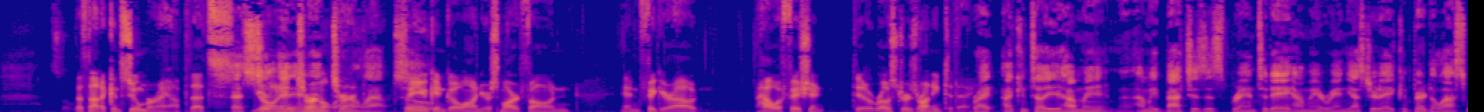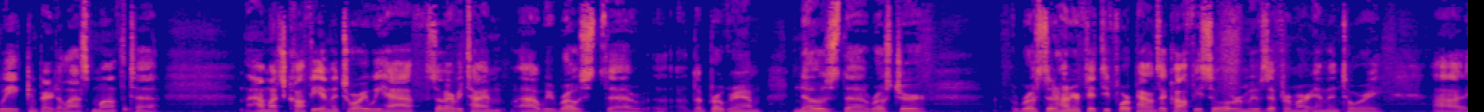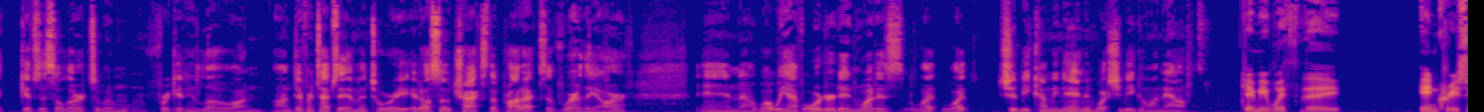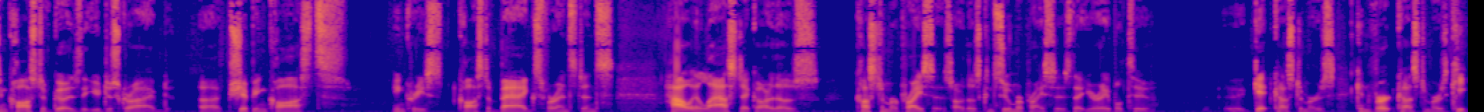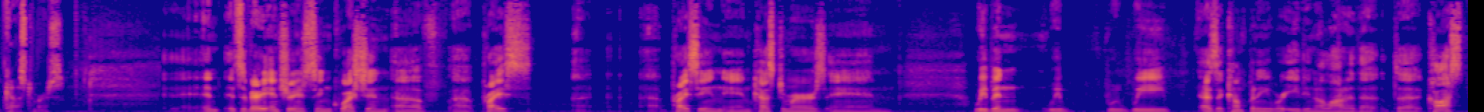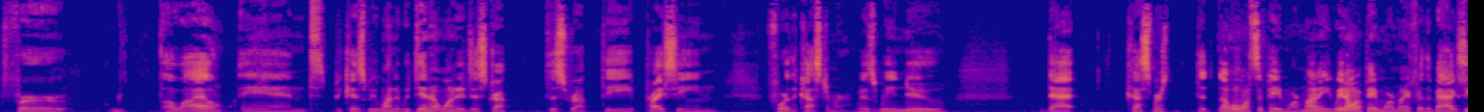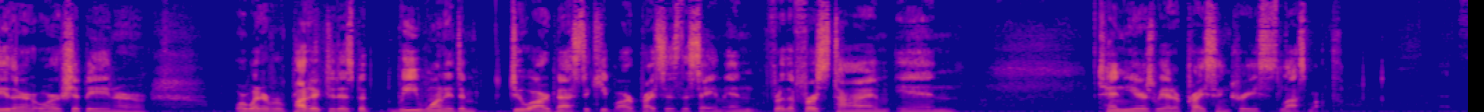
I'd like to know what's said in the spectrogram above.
That's not a consumer app. That's, That's your own internal, internal app. app. So, so you can go on your smartphone and figure out how efficient the roaster is running today. Right. I can tell you how many how many batches it's ran today, how many it ran yesterday, compared to last week, compared to last month, to how much coffee inventory we have. So every time uh, we roast, uh, the program knows the roaster roasted 154 pounds of coffee, so it removes it from our inventory. Uh, it gives us alerts when we're getting low on, on different types of inventory. It also tracks the products of where they are and uh, what we have ordered and what is what what should be coming in and what should be going out. Jamie, with the increase in cost of goods that you described, uh, shipping costs, increased cost of bags, for instance, how elastic are those customer prices? Are those consumer prices that you're able to uh, get customers, convert customers, keep customers? And it's a very interesting question of uh, price uh, pricing and customers, and we've been we we as a company we're eating a lot of the the cost for a while, and because we wanted we didn't want to disrupt disrupt the pricing for the customer because we knew that customers that no one wants to pay more money. We don't want to pay more money for the bags either, or shipping, or or whatever project it is. But we wanted to do our best to keep our prices the same. And for the first time in 10 years, we had a price increase last month.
